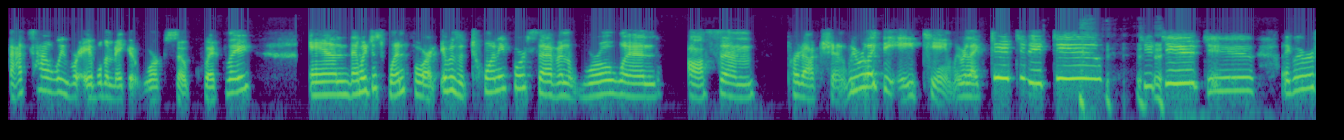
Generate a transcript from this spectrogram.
That's how we were able to make it work so quickly. And then we just went for it. It was a 24/7 whirlwind awesome production. We were like the A team. We were like do do do do do do do. Like we were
